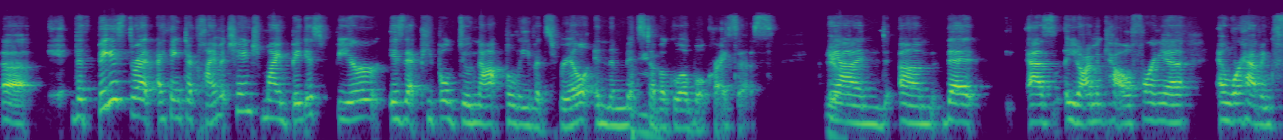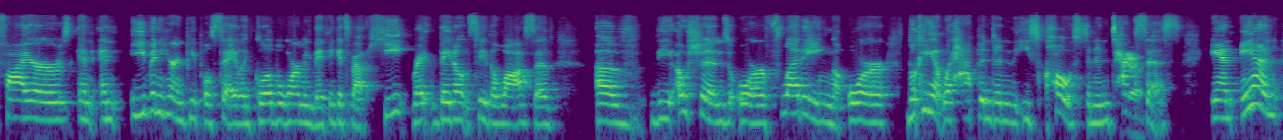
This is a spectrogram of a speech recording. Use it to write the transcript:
uh, the biggest threat, I think, to climate change, my biggest fear is that people do not believe it's real in the midst mm-hmm. of a global crisis, yeah. and um, that as you know, I'm in California and we're having fires, and and even hearing people say like global warming, they think it's about heat, right? They don't see the loss of of the oceans or flooding or looking at what happened in the east coast and in texas. Yeah. and and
